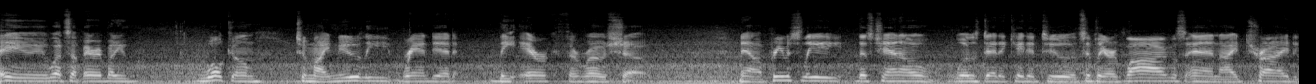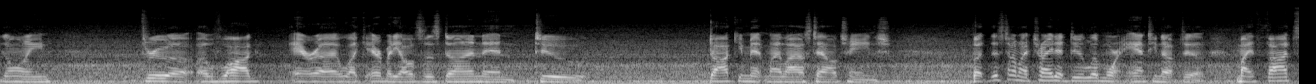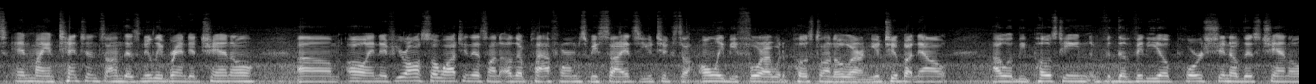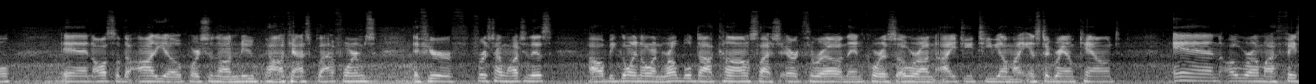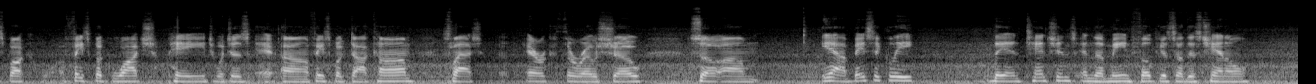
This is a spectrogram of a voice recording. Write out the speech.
Hey, what's up everybody? Welcome to my newly branded The Eric Thurow Show. Now, previously this channel was dedicated to Simply Eric Vlogs and I tried going through a, a vlog era like everybody else has done and to document my lifestyle change. But this time I try to do a little more anting up to my thoughts and my intentions on this newly branded channel um, oh, and if you're also watching this on other platforms besides YouTube, because only before I would have posted on over on YouTube, but now I will be posting the video portion of this channel and also the audio portion on new podcast platforms. If you're first time watching this, I'll be going over on rumble.com slash Eric Thurow and then of course over on IGTV on my Instagram account and over on my Facebook Facebook watch page, which is uh, facebook.com slash Eric Thurow show. So, um, yeah, basically, the intentions and the main focus of this channel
